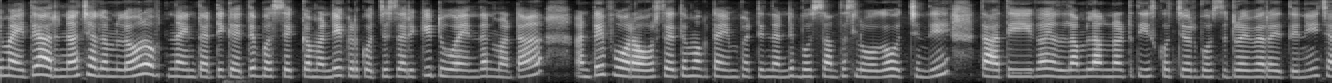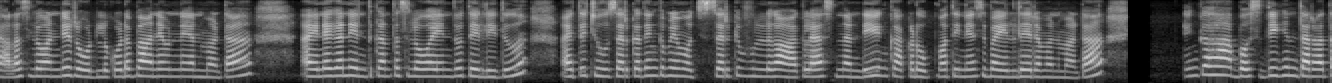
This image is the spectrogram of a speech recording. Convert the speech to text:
మేమైతే అరుణాచలంలో 9:30కి అయితే బస్సు ఎక్కామండి. ఇక్కడికి వచ్చేసరికి టూ అయిందనమాట. అంటే ఫోర్ అవర్స్ అయితే మాకు టైం పట్టిందండి. బస్సు అంత స్లోగా వచ్చింది. తాతీగా వెళ్దాంలే అన్నట్టు తీసుకొచ్చారు బస్సు డ్రైవర్ అయితేని. చాలా స్లో అండి. రోడ్లు కూడా బాగానే ఉన్నాయన్నమాట. అయినా కానీ ఎందుకంత స్లో అయిందో తెలీదు. అయితే చూసారు కదా! ఇంక మేము వచ్చేసరికి ఫుల్‌గా ఆకలేస్తుందండి. ఇంకా అక్కడ ఉప్మా తినేసి బయలుదేరామనమాట. ఇంకా బస్సు దిగిన తర్వాత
